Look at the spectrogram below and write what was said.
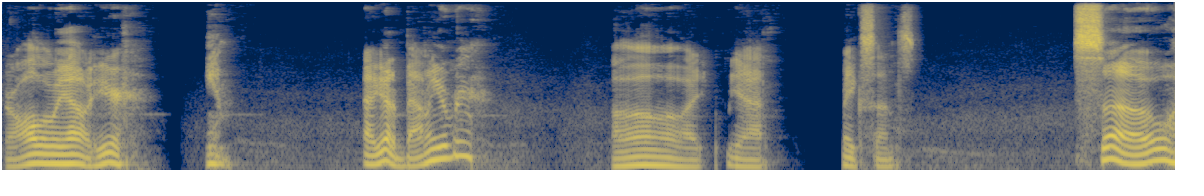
They're all the way out here. Damn. I got a bounty over here? Oh, I, yeah. Makes sense. So,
